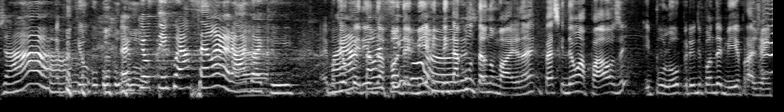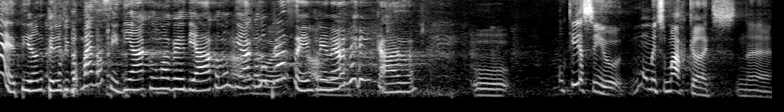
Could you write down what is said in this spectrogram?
Já. É porque o, o, o, é porque o tempo é acelerado é, aqui. É porque Mas o período tá da pandemia a gente nem está contando mais, né? Parece que deu uma pausa e pulou o período de pandemia para a gente. É, tirando o período de. Mas assim, diácono uma vez diácono, diácono para sempre, né? Amém. né? Em casa. O, o que, assim, momentos marcantes, né?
